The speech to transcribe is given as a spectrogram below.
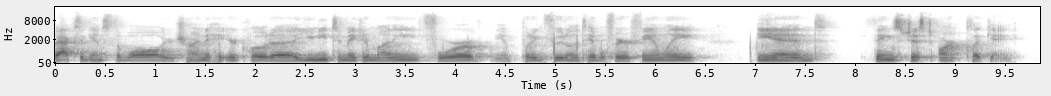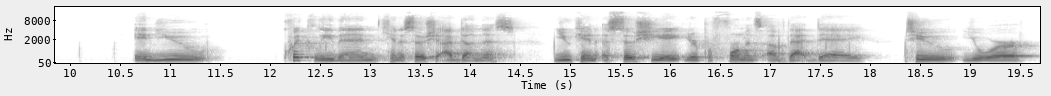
backs against the wall, you're trying to hit your quota, you need to make your money for you know, putting food on the table for your family, and things just aren't clicking. And you quickly then can associate, I've done this, you can associate your performance of that day to your,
